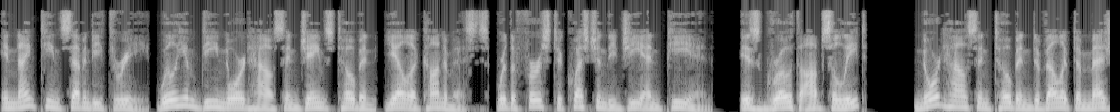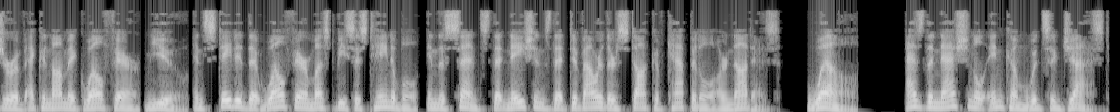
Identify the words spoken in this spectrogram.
In 1973, William D. Nordhaus and James Tobin, Yale economists, were the first to question the GNP in Is Growth Obsolete? Nordhaus and Tobin developed a measure of economic welfare and stated that welfare must be sustainable, in the sense that nations that devour their stock of capital are not as «well» as the national income would suggest.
